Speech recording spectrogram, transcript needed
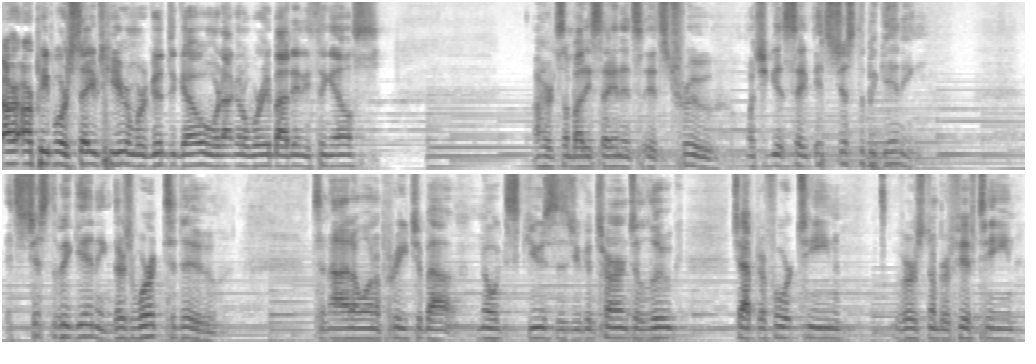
our, our people are saved here and we're good to go and we're not to worry about anything else. I heard somebody saying it's, it's true. Once you get saved, it's just the beginning. It's just the beginning. There's work to do. Tonight, I want to preach about no excuses. You can turn to Luke chapter 14, verse number 15.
